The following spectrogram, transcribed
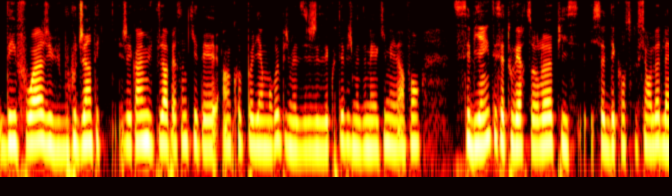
des fois j'ai vu beaucoup de gens j'ai quand même vu plusieurs personnes qui étaient en couple polyamoureux puis je me dis je les écoutais puis je me dis mais ok mais le fond c'est bien t'sais, cette ouverture là puis cette déconstruction là de la,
